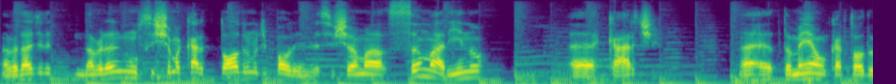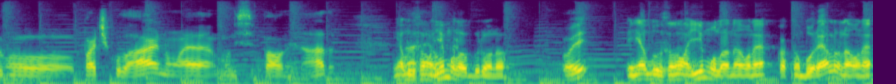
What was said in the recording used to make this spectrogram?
Na verdade, ele na verdade não se chama Cartódromo de Paulínia, ele se chama San Marino é, Kart. É, é, também é um cartódromo particular, não é municipal nem nada. Em alusão é, a Imola, Bruno? Oi? Em alusão a Imola, não, né? Com a Tamburello, não, né?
